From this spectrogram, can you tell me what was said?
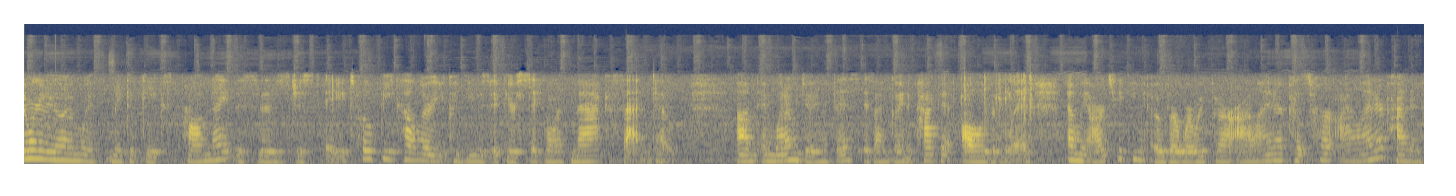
Then we're going to go in with Makeup Geek's Prom Night. This is just a taupey color you could use if you're sticking with MAC Satin Taupe. Um, and what I'm doing with this is I'm going to pack it all over the lid. And we are taking over where we put our eyeliner because her eyeliner kind of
